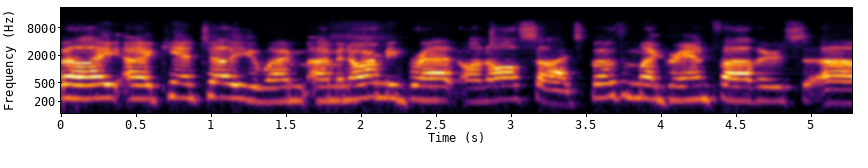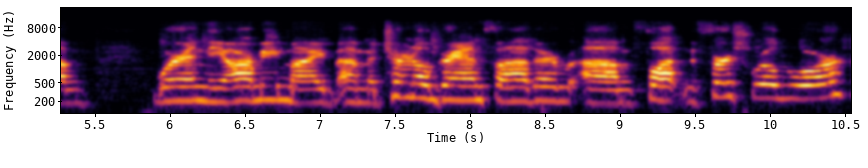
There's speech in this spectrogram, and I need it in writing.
Well, I, I can't tell you. I'm I'm an army brat on all sides. Both of my grandfathers um, were in the army. My uh, maternal grandfather um, fought in the First World War.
